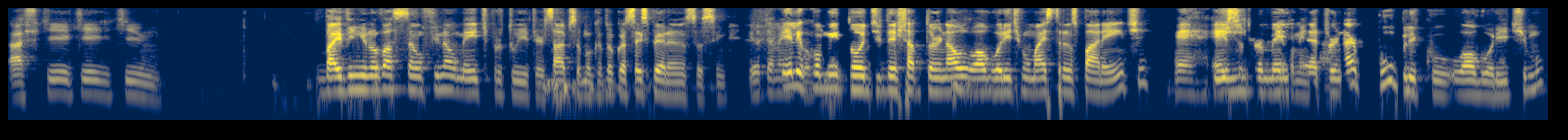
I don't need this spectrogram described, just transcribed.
acho que, que, que vai vir inovação finalmente para o Twitter, sabe, Samuca? Eu tô com essa esperança, assim. Ele tô. comentou de deixar tornar o algoritmo mais transparente. É, é isso também é tornar público o algoritmo,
